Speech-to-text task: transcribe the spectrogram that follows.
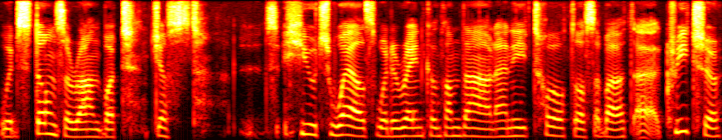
with stones around, but just huge wells where the rain can come down. And he taught us about a creature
